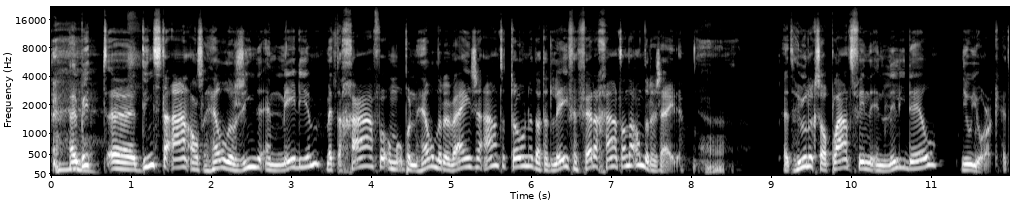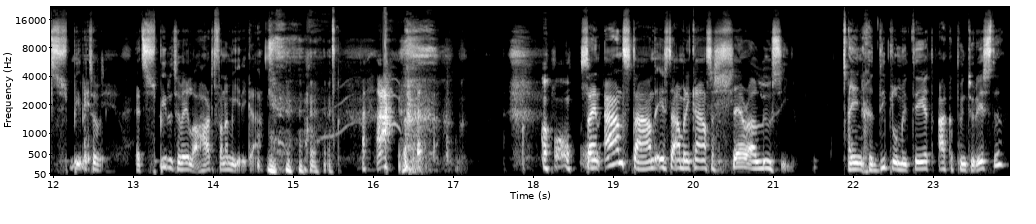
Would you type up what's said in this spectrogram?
Hij biedt eh, diensten aan als helderziende en medium met de gave om op een heldere wijze aan te tonen dat het leven verder gaat aan de andere zijde. Het huwelijk zal plaatsvinden in Lilydale, New York. Het, spiritu- het spirituele hart van Amerika. Zijn aanstaande is de Amerikaanse Sarah Lucy. Een gediplomeerd acupuncturiste.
